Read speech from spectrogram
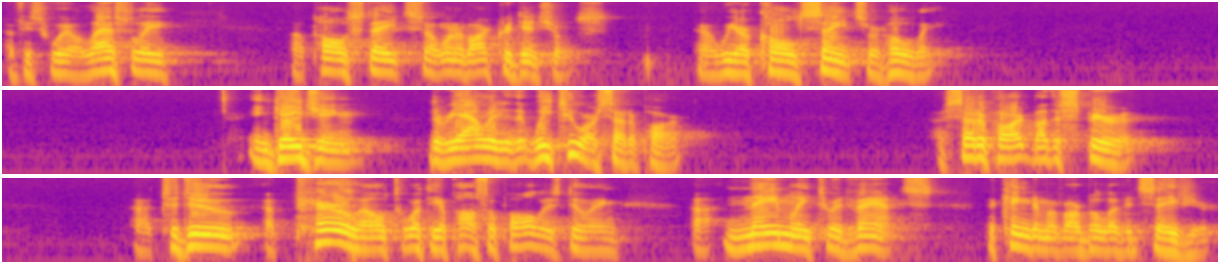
of His will. Lastly, uh, Paul states uh, one of our credentials. Uh, we are called saints or holy. Engaging the reality that we too are set apart. Set apart by the Spirit uh, to do a parallel to what the Apostle Paul is doing, uh, namely to advance the kingdom of our beloved Savior.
